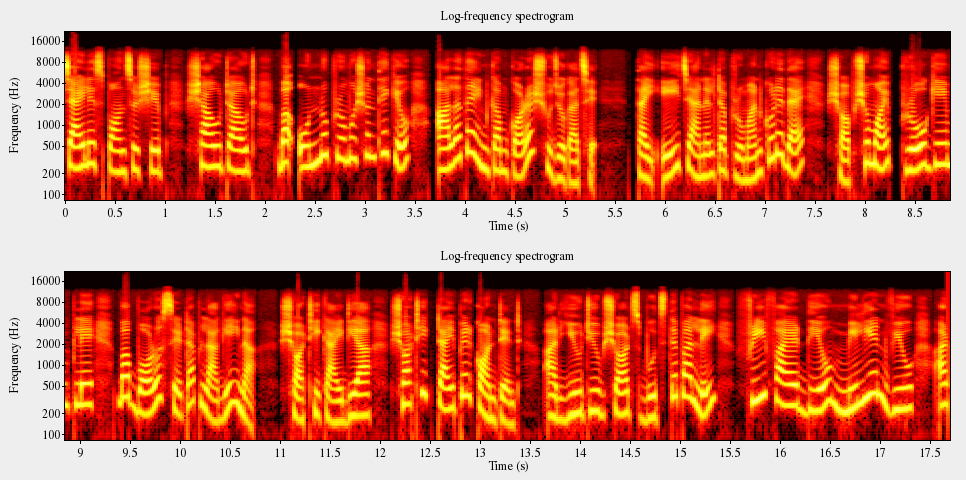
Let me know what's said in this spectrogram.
চাইলে স্পন্সরশিপ শাউট আউট বা অন্য প্রমোশন থেকেও আলাদা ইনকাম করার সুযোগ আছে। তাই এই চ্যানেলটা প্রমাণ করে দেয় সবসময় প্রো গেম প্লে বা বড় সেট লাগেই না। সঠিক আইডিয়া সঠিক টাইপের কন্টেন্ট আর ইউটিউব শর্টস বুঝতে পারলেই ফ্রি ফায়ার দিয়েও মিলিয়ন ভিউ আর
